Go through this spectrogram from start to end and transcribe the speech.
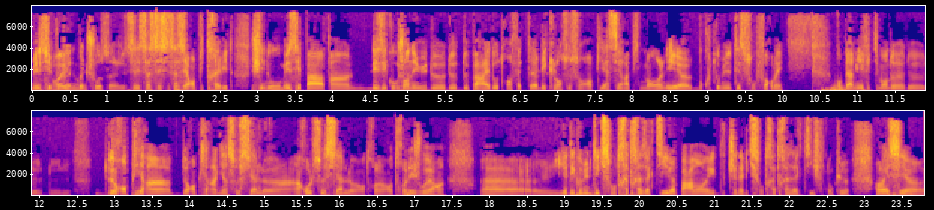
Mais c'est plutôt Ouais, une bonne chose. hein. C'est- Ça, c'est- ça s'est rempli très vite chez nous, mais c'est pas, enfin, les échos que j'en ai eu de, de, de part et d'autre, en fait, les clans se sont remplis assez rapidement. Les euh, beaucoup de communautés se sont formées, qui ont permis effectivement de, de, de, de remplir un de remplir un lien social, un, un rôle social entre entre les joueurs. Euh, Il y a des communautés qui sont très très actives apparemment avec des channels qui sont très très actifs. Donc euh, ouais, c'est euh,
